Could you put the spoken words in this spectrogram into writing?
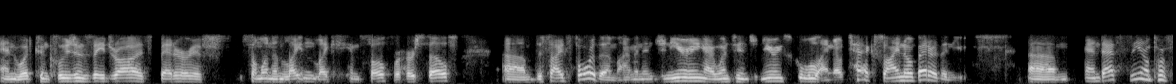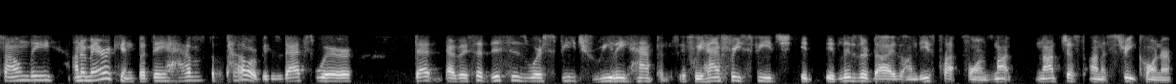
and what conclusions they draw. It's better if someone enlightened like himself or herself um, decide for them. I'm an engineering. I went to engineering school. I know tech, so I know better than you. Um, and that's you know profoundly un-American, but they have the power because that's where that, as I said, this is where speech really happens. If we have free speech, it, it lives or dies on these platforms, not not just on a street corner.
